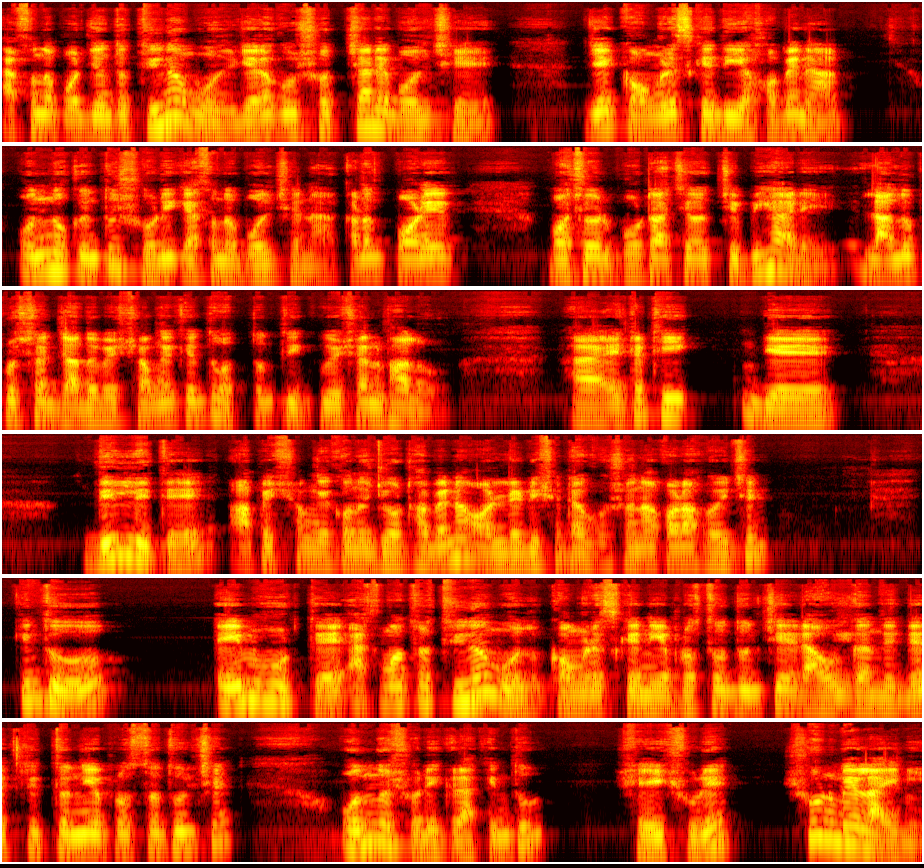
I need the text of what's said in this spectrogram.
এখনও পর্যন্ত তৃণমূল যেরকম সোচ্চারে বলছে যে কংগ্রেসকে দিয়ে হবে না অন্য কিন্তু শরিক এখনও বলছে না। কারণ পরের বছর ভোট আছে হচ্ছে বিহারে লালু প্রসাদ যাদবের সঙ্গে কিন্তু অত্যন্ত ইকুয়েশন ভালো। হ্যাঁ, এটা ঠিক যে দিল্লিতে আপের সঙ্গে কোনো জোট হবে না অলরেডি সেটা ঘোষণা করা হয়েছে। কিন্তু এই মুহূর্তে একমাত্র তৃণমূল কংগ্রেসকে নিয়ে প্রশ্ন তুলছে, রাহুল গান্ধীর নেতৃত্ব নিয়ে প্রশ্ন তুলছে। অন্য শরিকরা কিন্তু সেই সুরে সুর মেলায়নি।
